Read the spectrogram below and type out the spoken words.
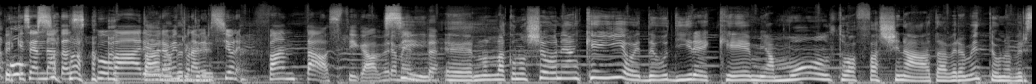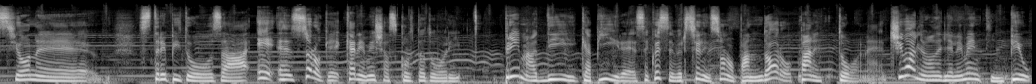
Perché sei andata a scovare Tana veramente una Gre- versione fantastica, veramente. Sì, eh, non la conoscevo neanche io e devo dire che mi ha molto affascinata, veramente una versione strepitosa. E eh, solo che, cari amici ascoltatori, prima di capire se queste versioni sono Pandoro o Panettone, ci vogliono degli elementi in più.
